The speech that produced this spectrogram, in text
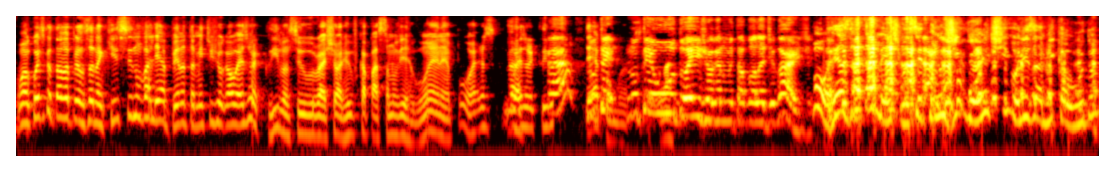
Uma coisa que eu tava pensando aqui, se não valia a pena também tu jogar o Ezra Cleveland, se o Rashad Hill ficar passando vergonha, né? Pô, o Ezra, o Ezra Cleveland... É, não Teco, tem, mano, não tem o. Udo aí jogando muita bola de guarde? Porra, exatamente. Você tem o gigante Olizamika Udo,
